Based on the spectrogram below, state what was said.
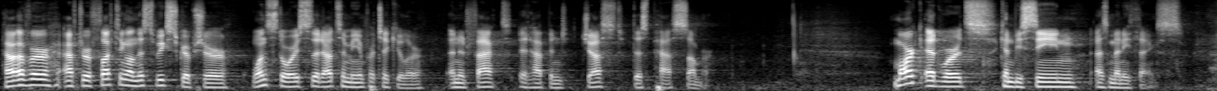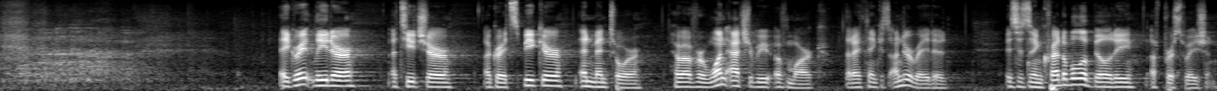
However, after reflecting on this week's scripture, one story stood out to me in particular, and in fact, it happened just this past summer. Mark Edwards can be seen as many things a great leader, a teacher, a great speaker, and mentor. However, one attribute of Mark that I think is underrated is his incredible ability of persuasion.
